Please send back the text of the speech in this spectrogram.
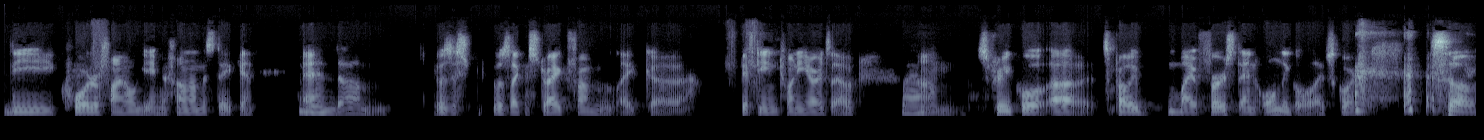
the quarterfinal game, if I'm not mistaken, mm-hmm. and um, it was a, it was like a strike from like uh, 15, 20 yards out. Wow. Um, it's pretty cool. Uh, it's probably my first and only goal I've scored. so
